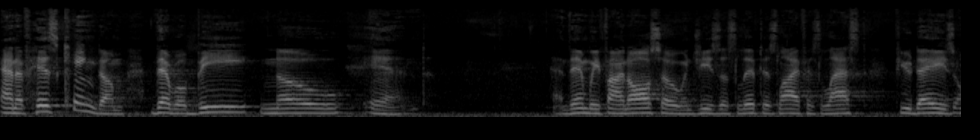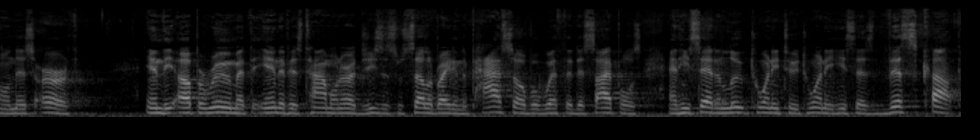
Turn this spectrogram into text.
and of his kingdom there will be no end. And then we find also when Jesus lived his life, his last few days on this earth, in the upper room at the end of his time on earth, Jesus was celebrating the Passover with the disciples. And he said in Luke 22 20, he says, This cup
